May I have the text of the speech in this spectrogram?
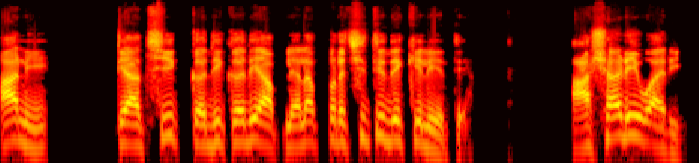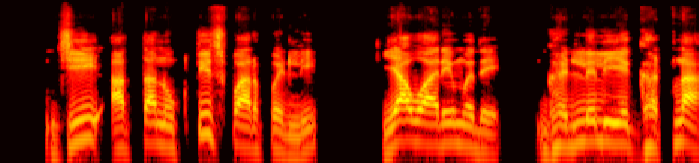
आणि त्याची कधी कधी आपल्याला प्रचिती देखील येते. आषाढी वारी जी आता नुकतीच पार पडली या वारीमध्ये घडलेली एक घटना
